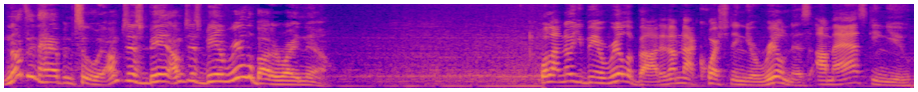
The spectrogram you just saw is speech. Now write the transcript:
nothing happened to it. I'm just being I'm just being real about it right now. Well, I know you're being real about it. I'm not questioning your realness. I'm asking you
